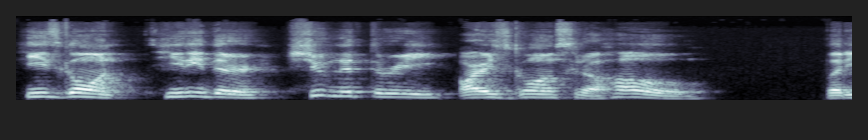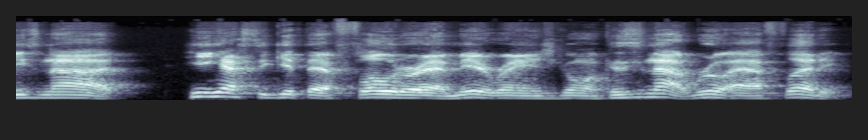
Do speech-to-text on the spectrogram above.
he's going, he's either shooting the three or he's going to the hole, but he's not. He has to get that floater at mid range going because he's not real athletic.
